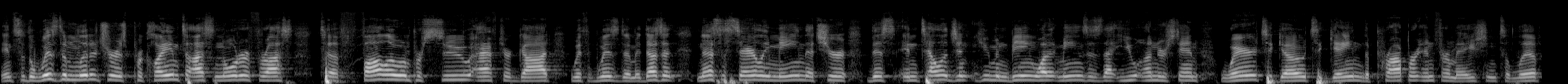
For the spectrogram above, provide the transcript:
And so the wisdom literature is proclaimed to us in order for us to follow and pursue after God with wisdom. It doesn't necessarily mean that you're this intelligent human being. What it means is that you understand where to go to gain the proper information to live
